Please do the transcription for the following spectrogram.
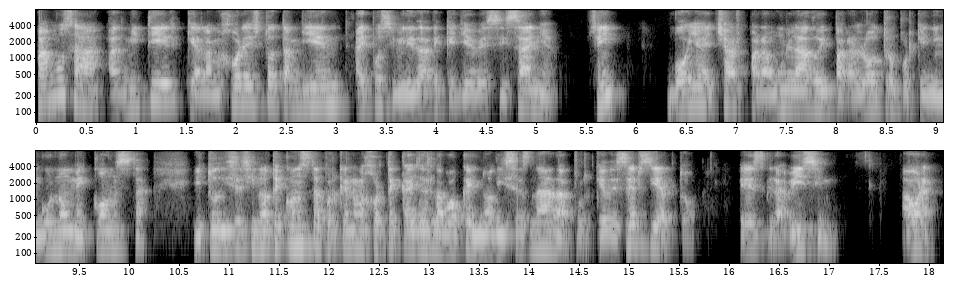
vamos a admitir que a lo mejor esto también hay posibilidad de que lleve cizaña, ¿sí? Voy a echar para un lado y para el otro porque ninguno me consta. Y tú dices, si no te consta, ¿por qué no mejor te callas la boca y no dices nada? Porque de ser cierto, es gravísimo. Ahora,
